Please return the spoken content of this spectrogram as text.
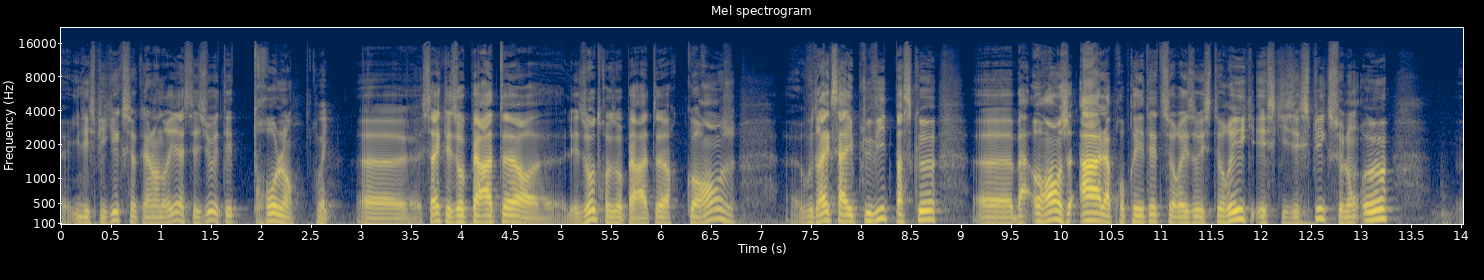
Euh, il expliquait que ce calendrier, à ses yeux, était trop lent. Oui. Euh, c'est vrai que les opérateurs, euh, les autres opérateurs qu'Orange euh, voudraient que ça aille plus vite parce que euh, bah, Orange a la propriété de ce réseau historique et ce qu'ils expliquent, selon eux, euh,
